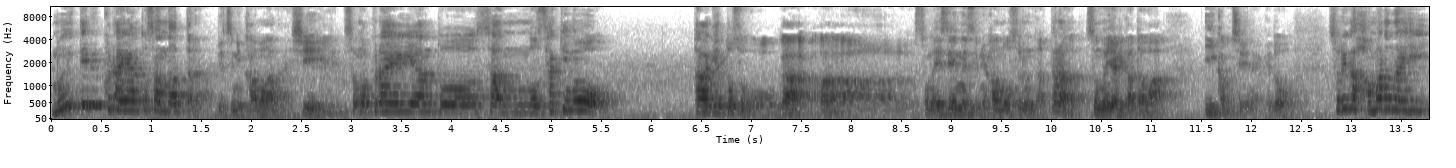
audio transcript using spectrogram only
向いてるクライアントさんだったら別に構わないし、うん。そのクライアントさんの先のターゲット層があーその SNS に反応するんだったらそのやり方はいいかもしれないけどそれがハマらない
